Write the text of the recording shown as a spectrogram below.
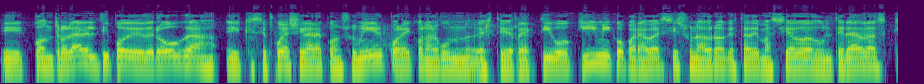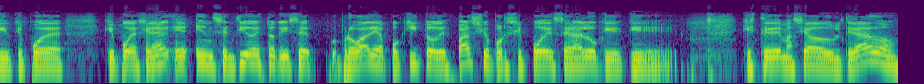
eh, controlar el tipo de droga eh, que se pueda llegar a consumir, por ahí con algún este, reactivo químico para ver si es una droga que está demasiado adulterada, que, que puede que puede generar, en, sentido de esto que dice, probar de a poquito despacio por si puede ser algo que, que esté demasiado adulterado.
